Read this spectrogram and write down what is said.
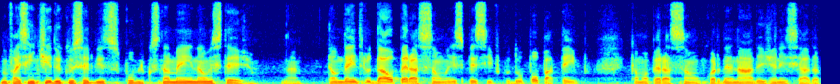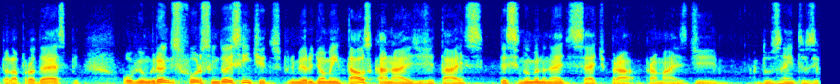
Não faz sentido que os serviços públicos também não estejam, né? Então, dentro da operação em específico do Poupa Tempo, que é uma operação coordenada e gerenciada pela Prodesp, houve um grande esforço em dois sentidos. Primeiro, de aumentar os canais digitais, desse número, né, de 7 para mais de 200 e,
